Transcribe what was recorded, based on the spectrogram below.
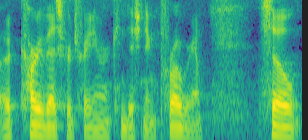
a cardiovascular training or conditioning program. So,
